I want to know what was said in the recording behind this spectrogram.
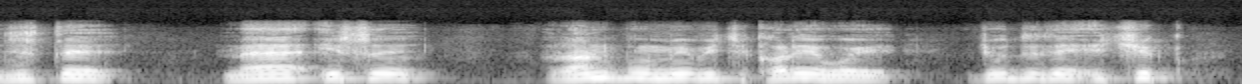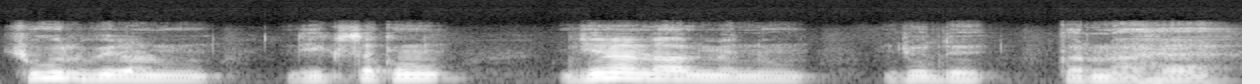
ਜਿਸ ਤੇ ਮੈਂ ਇਸ ਰਣ ਭੂਮੀ ਵਿੱਚ ਖੜੇ ਹੋਏ ਯੁੱਧ ਦੇ ਇੱਛੁਕ ਸ਼ੂਰਵੀਰਾਂ ਨੂੰ ਦੇਖ ਸਕੂੰ ਜਿਨ੍ਹਾਂ ਨਾਲ ਮੈਨੂੰ ਯੁੱਧ ਕਰਨਾ ਹੈ।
